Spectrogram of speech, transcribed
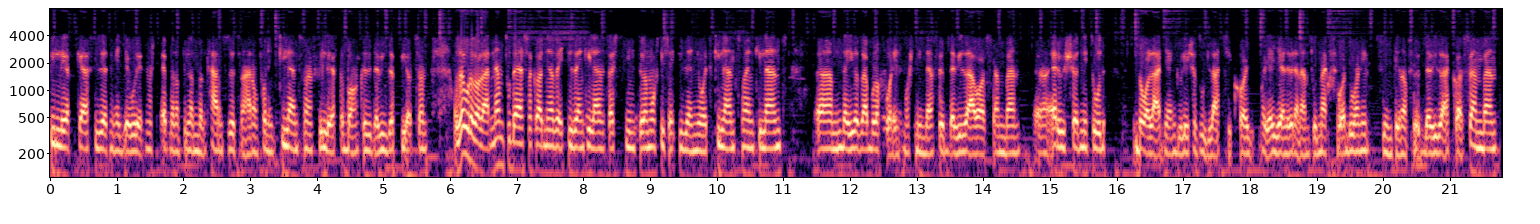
fillért kell fizetni egy euróért, most ebben a pillanatban 353 forint 90 fillért a bankközi devizapiacon. Az eurodollár nem tud elszakadni az egy 19-es szintől, most is egy 18,99, de igazából a forint most minden főbb devizával szemben erősödni tud dollárgyengülés az úgy látszik, hogy, hogy egyelőre nem tud megfordulni, szintén a főbb devizákkal szemben.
